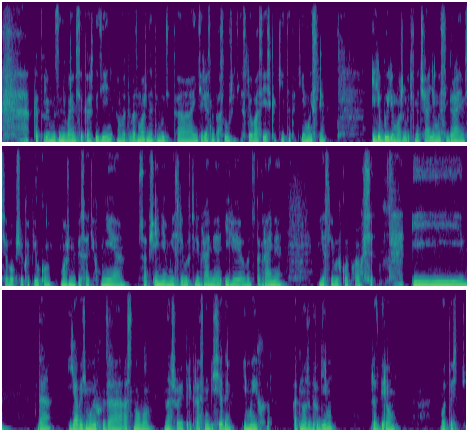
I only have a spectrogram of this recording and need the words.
которой мы занимаемся каждый день. Вот, и, возможно, это будет а, интересно послушать, если у вас есть какие-то такие мысли. Или были, может быть, в начале. Мы собираем все в общую копилку. Можно написать их мне сообщением, если вы в Телеграме, или в Инстаграме, если вы в Клабхаусе. И да, я возьму их за основу нашей прекрасной беседы, и мы их одно за другим разберем. Вот, то есть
